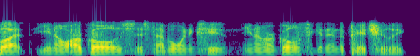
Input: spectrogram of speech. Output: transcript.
but you know, our goal is, is to have a winning season. You know, our goal is to get into Patriot League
